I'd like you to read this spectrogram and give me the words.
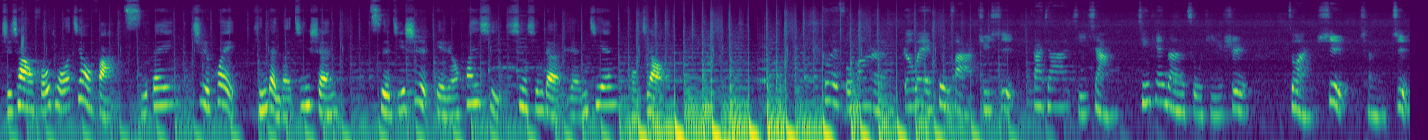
直唱佛陀教法慈悲、智慧、平等的精神，此即是给人欢喜、信心的人间佛教。各位佛光人，各位护法居士，大家吉祥！今天的主题是转世成智。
